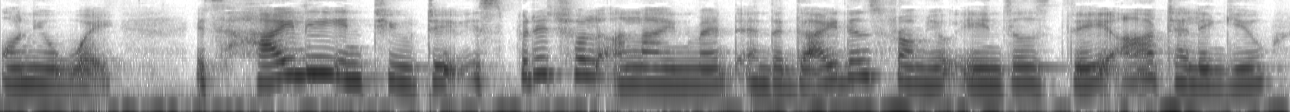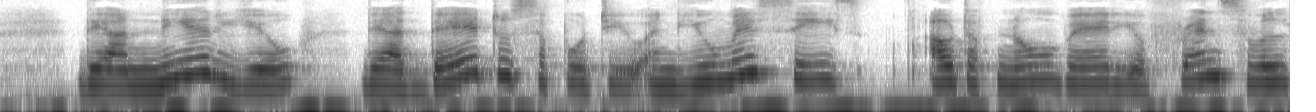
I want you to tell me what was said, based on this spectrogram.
on your way. It's highly intuitive, spiritual alignment, and the guidance from your angels. They are telling you, they are near you, they are there to support you, and you may see out of nowhere your friends will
